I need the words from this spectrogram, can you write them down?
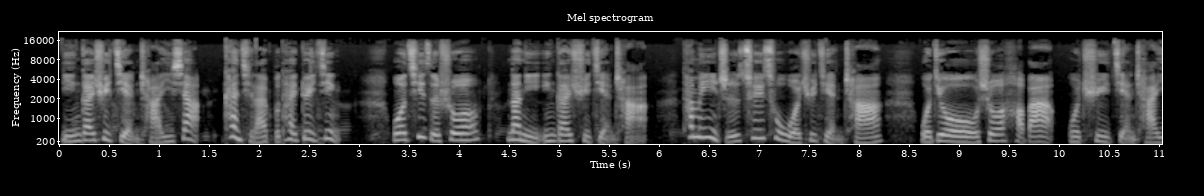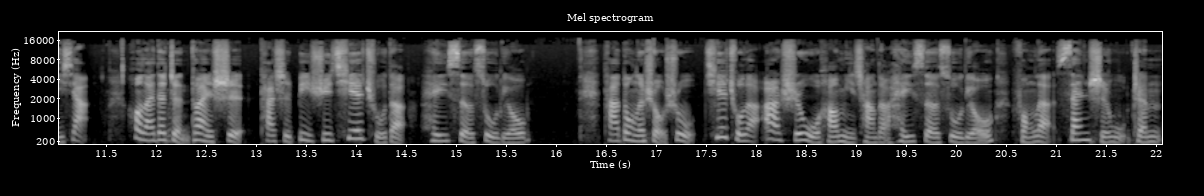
你应该去检查一下，看起来不太对劲。我妻子说：“那你应该去检查。”他们一直催促我去检查，我就说：“好吧，我去检查一下。”后来的诊断是，它是必须切除的黑色素瘤。他动了手术，切除了二十五毫米长的黑色素瘤，缝了三十五针。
